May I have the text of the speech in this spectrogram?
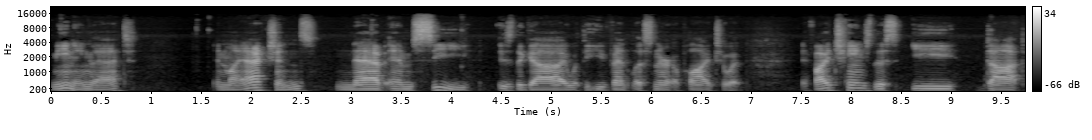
Meaning that in my actions, navmc is the guy with the event listener applied to it. If I change this e dot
